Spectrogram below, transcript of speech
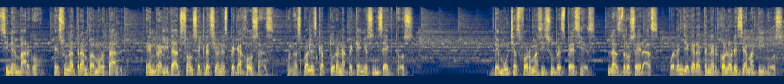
Sin embargo, es una trampa mortal. En realidad son secreciones pegajosas, con las cuales capturan a pequeños insectos. De muchas formas y subespecies, las droseras pueden llegar a tener colores llamativos.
